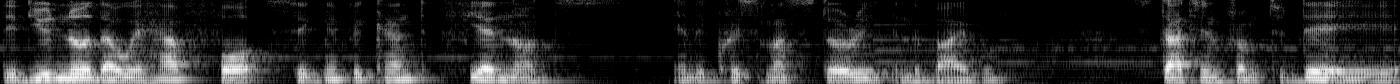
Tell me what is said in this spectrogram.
Did you know that we have four significant fear nots in the Christmas story in the Bible? Starting from today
